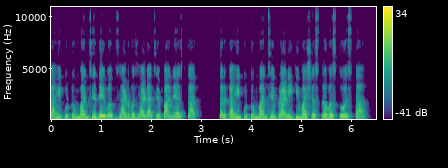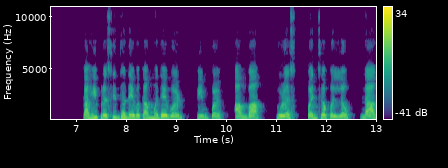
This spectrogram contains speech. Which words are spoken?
काही कुटुंबांचे देवक झाड व झाडाचे पाने असतात तर काही कुटुंबांचे प्राणी किंवा शस्त्रवस्तू असतात. काही प्रसिद्ध देवकांमध्ये वड पिंपळ आंबा तुळस पंचपल्लव नाग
